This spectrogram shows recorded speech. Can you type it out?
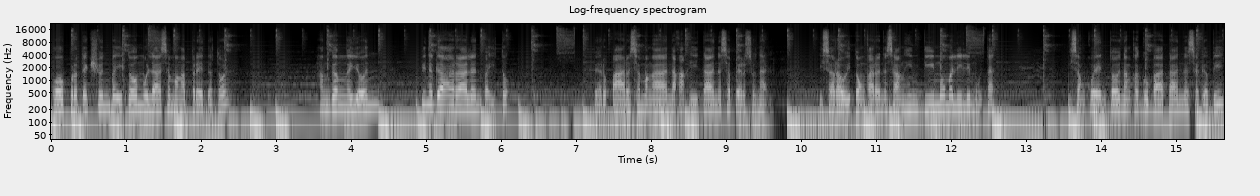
O proteksyon ba ito mula sa mga predator? Hanggang ngayon, pinag-aaralan pa ito. Pero para sa mga nakakita na sa personal, isa raw itong karanasang hindi mo malilimutan. Isang kwento ng kagubatan na sa gabi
